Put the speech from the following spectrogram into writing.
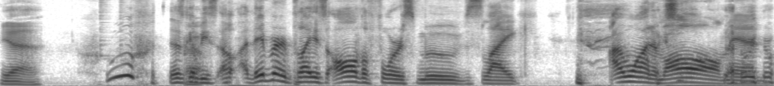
Yeah. Woo. There's gonna be. Oh, they better place all the force moves. Like, I want them all, man.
